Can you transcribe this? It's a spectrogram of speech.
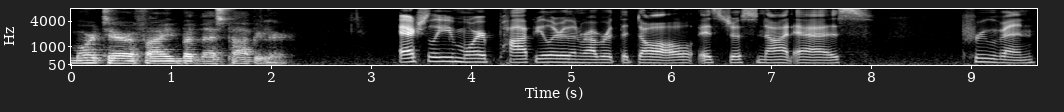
more terrifying but less popular. Actually, more popular than Robert the Doll. It's just not as proven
